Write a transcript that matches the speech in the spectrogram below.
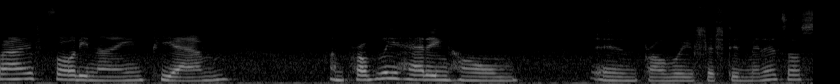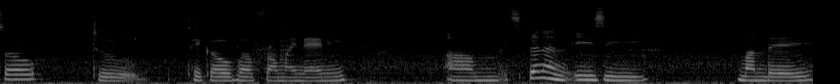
5:49 p.m. I'm probably heading home in probably 15 minutes or so to take over from my nanny. Um, it's been an easy Monday.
